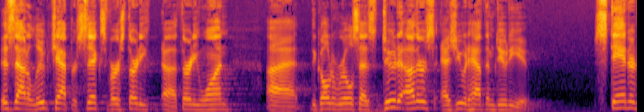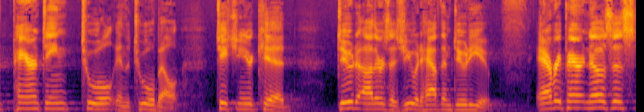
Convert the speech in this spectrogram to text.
This is out of Luke chapter 6, verse 30, uh, 31. Uh, the golden rule says, Do to others as you would have them do to you. Standard parenting tool in the tool belt, teaching your kid, do to others as you would have them do to you. Every parent knows this.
